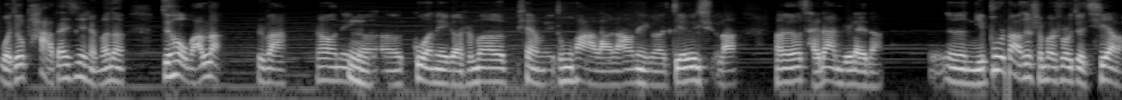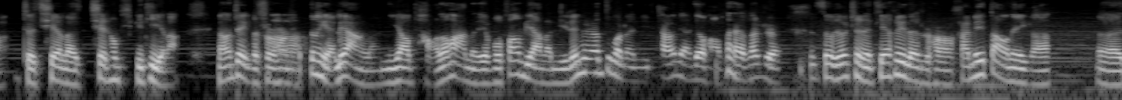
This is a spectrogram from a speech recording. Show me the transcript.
我就怕担心什么呢？最后完了是吧？然后那个呃过那个什么片尾动画了，然后那个结尾曲了，然后有彩蛋之类的。嗯，你不知道他什么时候就切了，就切了，切成 PPT 了。然后这个时候呢，灯也亮了，你要跑的话呢，也不方便了。你人跟那坐着，你看完电影就跑，不太合适。所以我就趁着天黑的时候，还没到那个，呃，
